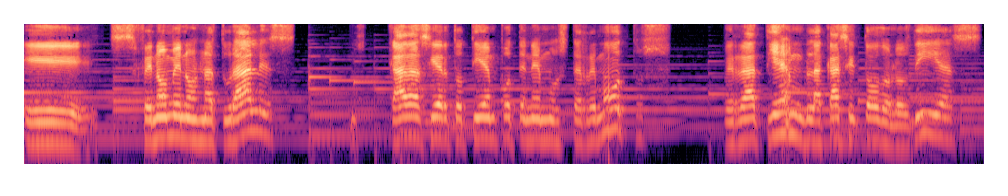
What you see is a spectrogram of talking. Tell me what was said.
eh, fenómenos naturales. Cada cierto tiempo tenemos terremotos, ¿verdad? Tiembla casi todos los días.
